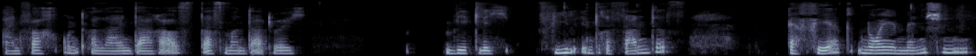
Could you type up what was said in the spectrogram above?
einfach und allein daraus, dass man dadurch wirklich viel Interessantes erfährt, neue Menschen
